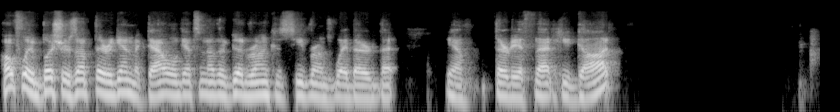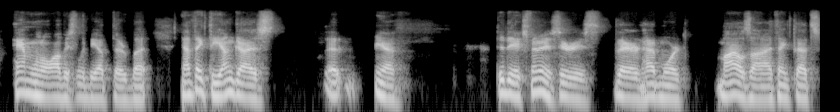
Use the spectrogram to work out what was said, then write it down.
hopefully Buescher's up there again. McDowell gets another good run because he runs way better that, yeah, 30th that he got. Hamlin will obviously be up there, but I think the young guys uh, that, yeah, did the Xfinity series there and had more miles on. I think that's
